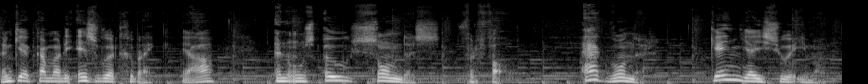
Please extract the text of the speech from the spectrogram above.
Dink jy ek kan maar die S-woord gebruik? Ja, in ons ou sondes verval. Ek wonder, ken jy so iemand?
